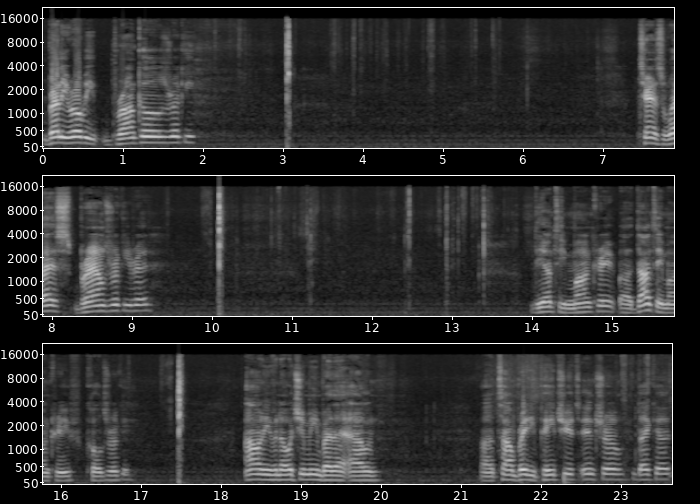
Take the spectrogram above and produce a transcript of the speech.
Bradley Roby, Broncos rookie. Terrance West, Browns rookie red. Deontay Moncrief, uh, Donte Moncrief, Colts rookie. I don't even know what you mean by that, Alan. Uh, Tom Brady Patriots intro die cut.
